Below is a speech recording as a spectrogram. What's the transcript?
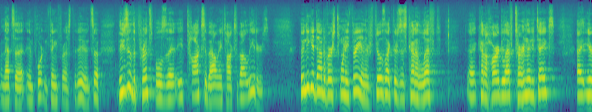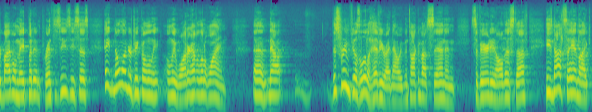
And that's an important thing for us to do. And so these are the principles that he talks about when he talks about leaders. Then you get down to verse 23, and it feels like there's this kind of left uh, kind of hard left turn that he takes. Uh, your Bible may put it in parentheses. He says, hey, no longer drink only, only water, have a little wine. Um, now, this room feels a little heavy right now. We've been talking about sin and severity and all this stuff. He's not saying, like,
